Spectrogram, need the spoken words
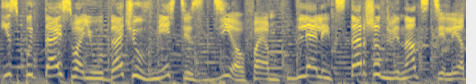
Испытай свою удачу вместе с DFM. Для лиц старше 12 лет.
